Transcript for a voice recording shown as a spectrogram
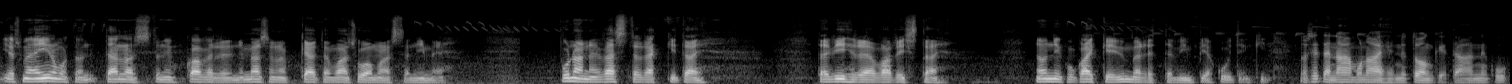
jos mä ilmoitan tällaisesta niin kavereille, niin mä sanon, että käytän vain suomalaista nimeä. Punainen västäräkki tai, tai vihreä varis tai ne on niin kuin kaikkein ymmärrettävimpiä kuitenkin. No sitä aamun aihe nyt onkin. Tämä on niin kuin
